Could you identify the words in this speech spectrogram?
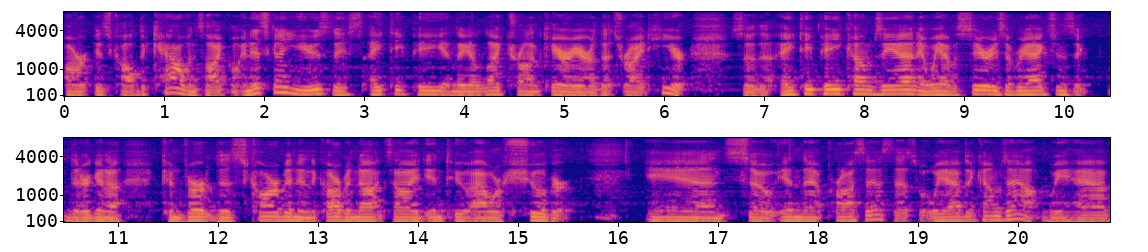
are is called the Calvin cycle, and it's going to use this ATP and the electron carrier that's right here. So the ATP comes in, and we have a series of reactions that, that are going to convert this carbon and the carbon dioxide into our sugar. And so in that process, that's what we have that comes out. We have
